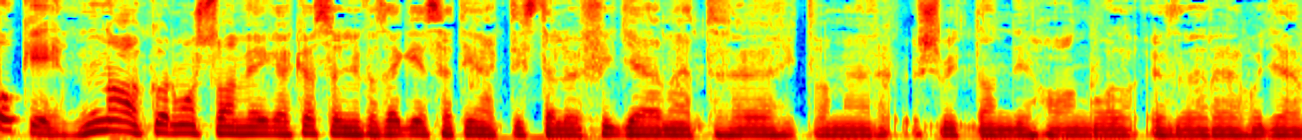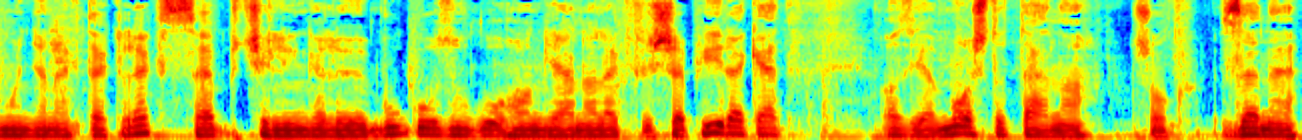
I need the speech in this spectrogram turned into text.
Oké, okay, na akkor most van vége, köszönjük az egész heti megtisztelő figyelmet. Itt van már Schmidt Andi hangol ezerre, hogy elmondja nektek legszebb, csilingelő, bugózugó hangján a legfrissebb híreket. Az ilyen most, utána sok zene,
